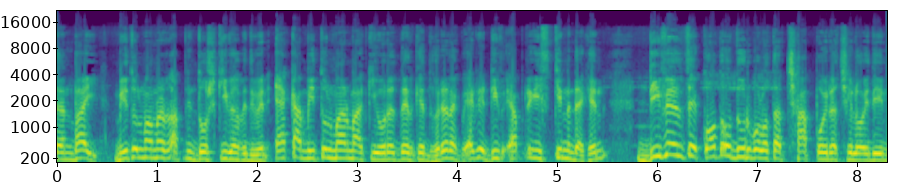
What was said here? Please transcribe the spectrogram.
দেন, ভাই। মিতুল মারমার আপনি দোষ কীভাবে দিবেন? একা মিতুল মারমা কি ওদেরকে ধরে রাখবে? একটা আপনি স্ক্রিনে দেখেন, ডিফেন্সে কত দুর্বলতার ছাপ পইরা ছিল ওই দিন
